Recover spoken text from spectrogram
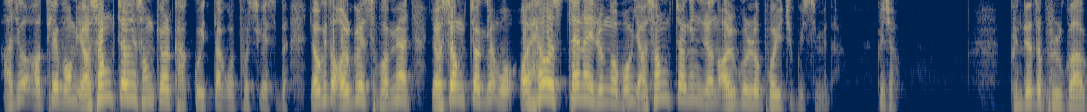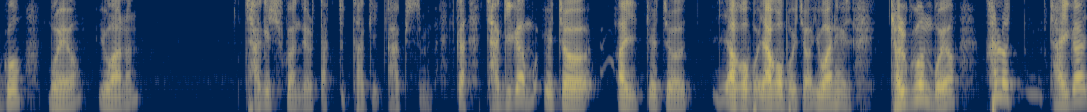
아주 어떻게 보면 여성적인 성격을 갖고 있다고 볼 수가 있습니다. 여기도 얼굴에서 보면 여성적인 뭐 어, 헤어스타일이나 이런 거 보면 여성적인 이런 얼굴로 보여주고 있습니다. 그죠? 근데도 불구하고 뭐예요? 요한은 자기 주관대로 딱뜻하게 갖고 있습니다. 그러니까 자기가 뭐, 저 아니 저 야고보 야고보죠. 요한이 결국은 뭐예요? 칼로 자기가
